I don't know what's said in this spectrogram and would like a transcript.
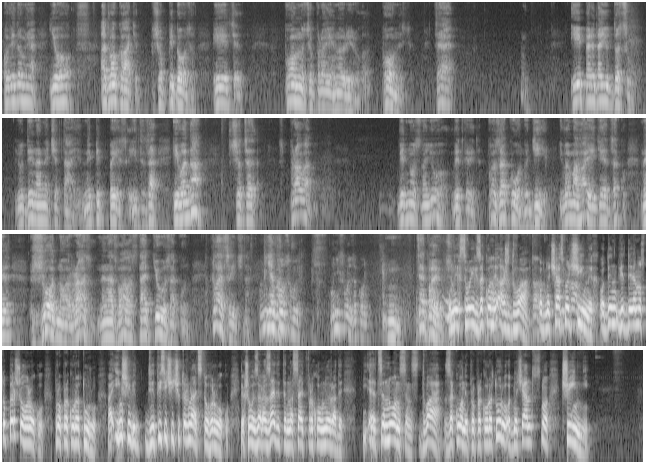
повідомлення його адвокатів, щоб підозру. І це повністю проігнорували. Повністю. Це і передають до суду. Людина не читає, не підписує. І, за, і вона, що це справа відносно його відкрита, по закону діє і вимагає діяти закон. Не, жодного разу не назвала статтю закону. Класична. У них Я свой. У них свой закон. М, Це У них своїх закони аж два, одночасно чинних. Один від 91-го року про прокуратуру, а інший від 2014 року. Якщо ви зараз зайдете на сайт Верховної Ради, е, це нонсенс. Два закони про прокуратуру одночасно чинні.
